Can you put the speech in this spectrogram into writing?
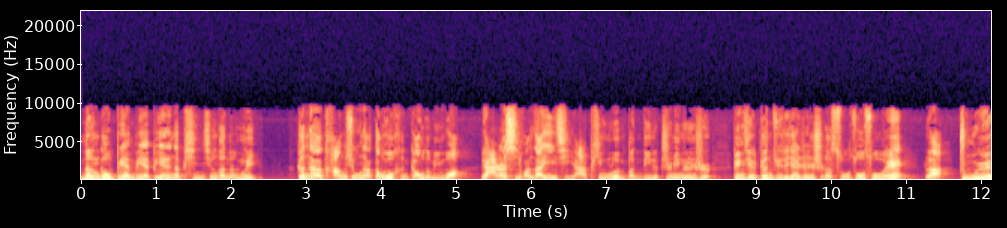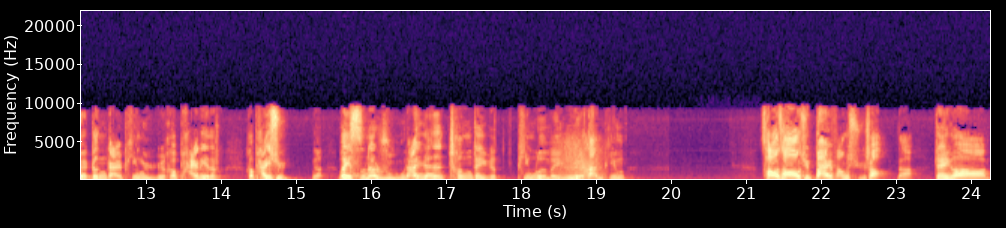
能够辨别别人的品行和能力，跟他的堂兄呢都有很高的名望。”俩人喜欢在一起啊，评论本地的知名人士，并且根据这些人士的所作所为，是吧？逐月更改评语和排列的和排序。啊，为此呢，汝南人称这个评论为“月旦评”。曹操去拜访许绍啊，这个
